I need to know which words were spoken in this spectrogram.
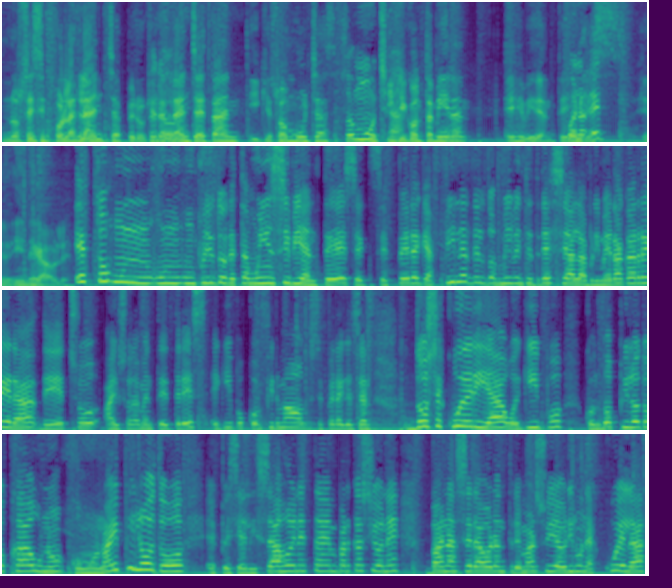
No sé si por las lanchas, pero que Pero- las lanchas están y que son muchas Son muchas. y que contaminan es evidente Bueno, y es innegable. Esto es un, un- un proyecto que está muy incipiente. Se, se espera que a fines del 2023 sea la primera carrera. De hecho, hay solamente tres equipos confirmados. Se espera que sean dos escuderías o equipos con dos pilotos cada uno. Como no hay pilotos especializados en estas embarcaciones, van a hacer ahora entre marzo y abril una escuela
